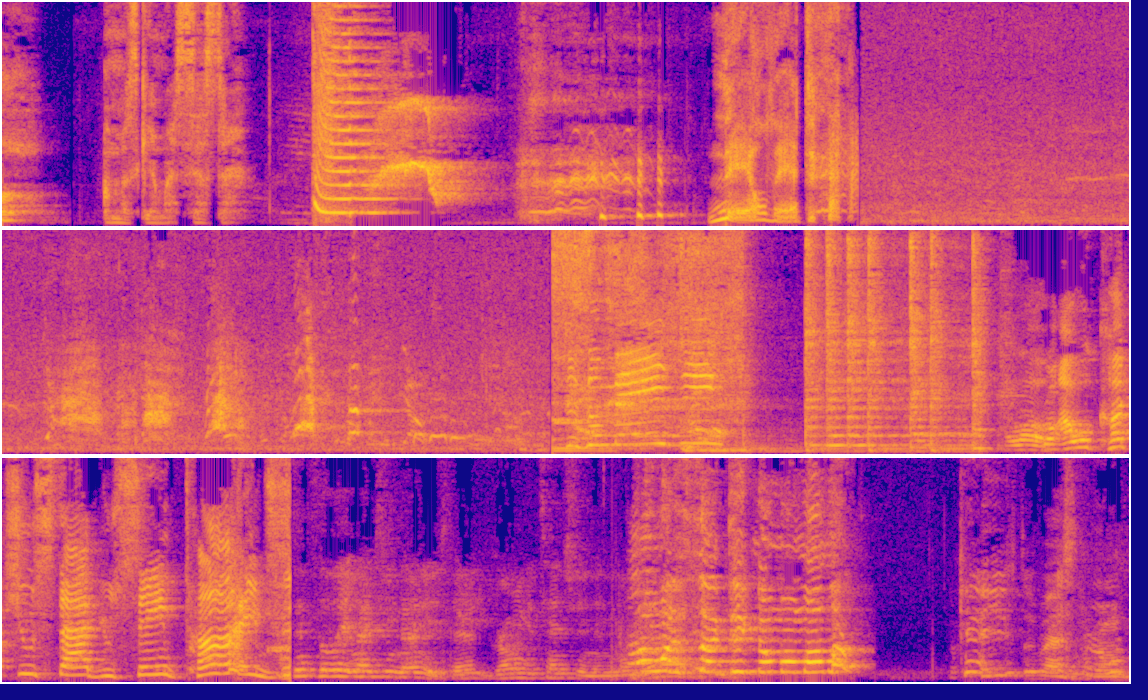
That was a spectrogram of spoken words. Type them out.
on. I'm gonna scare my sister. Nailed it! Bro, I will cut you, stab you, same time! Since the late 1990s, there's growing attention in the I don't wanna suck dick no more, mama! Can use the restroom?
